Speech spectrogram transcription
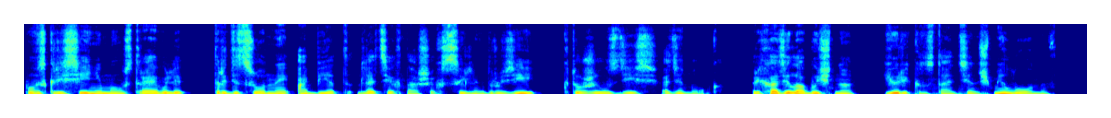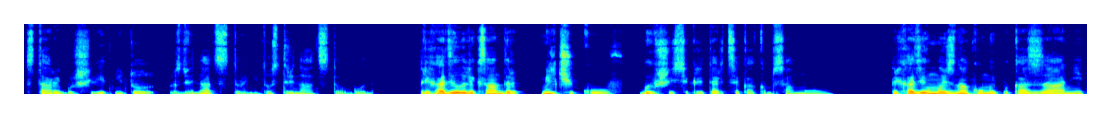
По воскресеньям мы устраивали традиционный обед для тех наших сильных друзей, кто жил здесь одиноко. Приходил обычно Юрий Константинович Милонов, Старый большевик не то с 12 не то с 13 года. Приходил Александр Мельчаков, бывший секретарь ЦК комсомола. Приходил мой знакомый по Казани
